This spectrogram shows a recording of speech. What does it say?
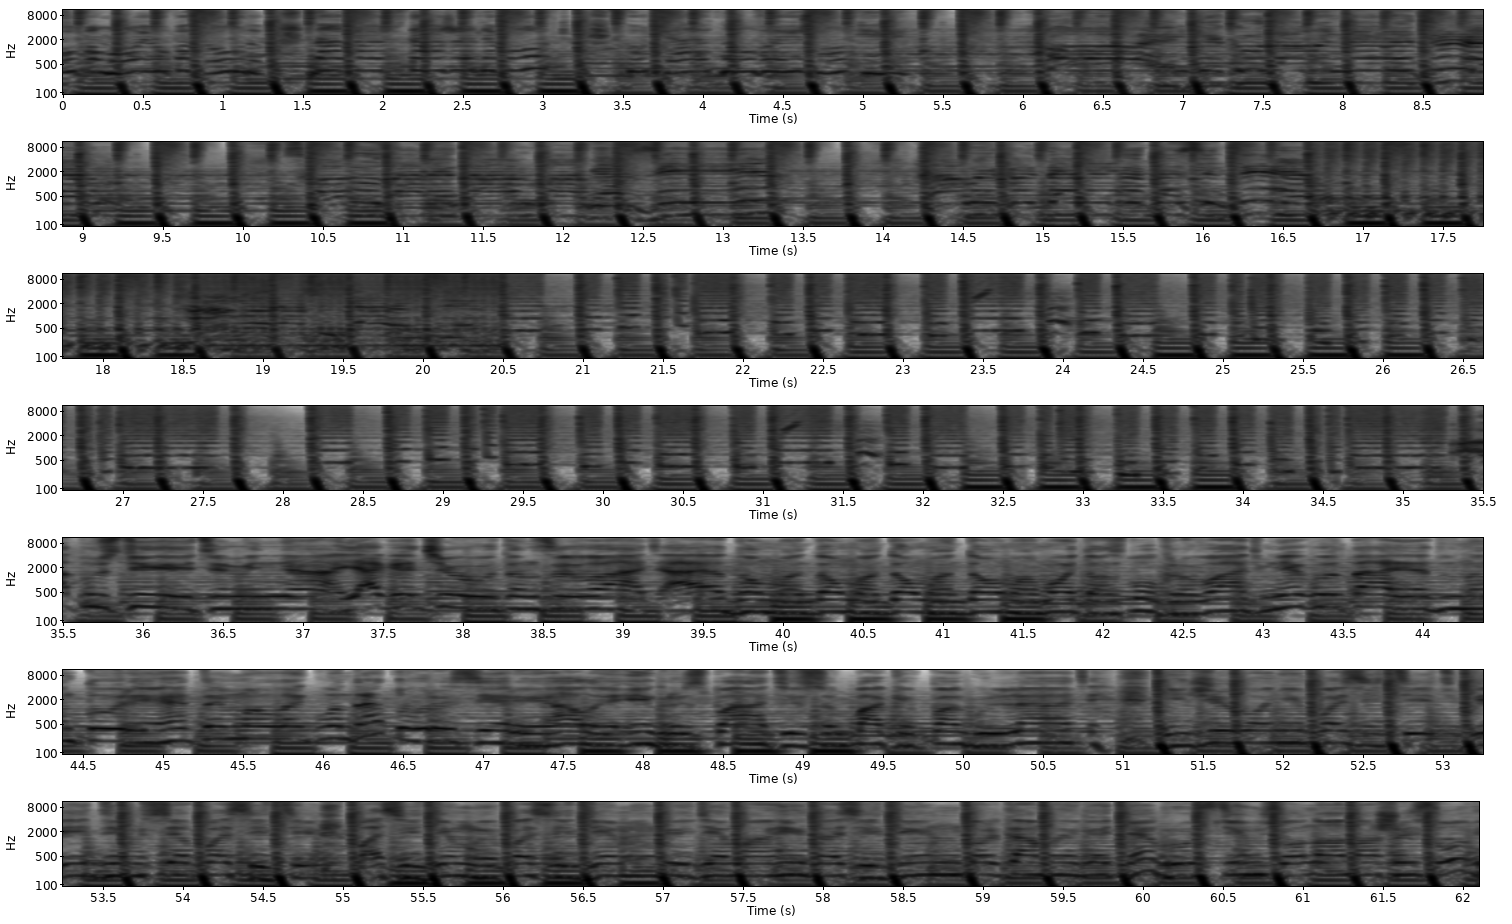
Отпустите меня, я хочу танцевать. А я дома, дома, дома, дома Мой танцпол, кровать. Мне хватает в натуре Этой малой квадратуры. Сериалы, игры, спать И собаки погулять. Ничего не посетить Видимся по сети. Посидим и посидим Видимо и досидим. Только мы ведь не грустим Все на нашей совести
